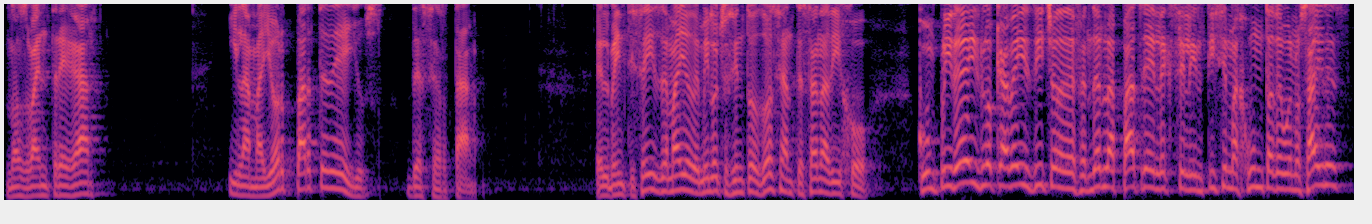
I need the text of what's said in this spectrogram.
nos va a entregar. Y la mayor parte de ellos desertaron. El 26 de mayo de 1812, Antesana dijo, ¿cumpliréis lo que habéis dicho de defender la patria y la excelentísima Junta de Buenos Aires?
